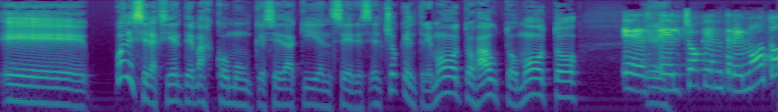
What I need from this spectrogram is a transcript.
eh, ¿Cuál es el accidente más común que se da aquí en Ceres? ¿El choque entre motos, auto, moto? Es eh, el choque entre motos,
